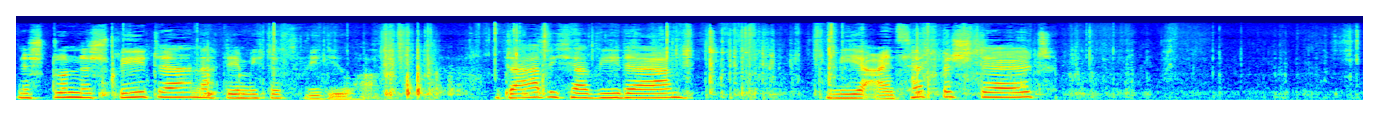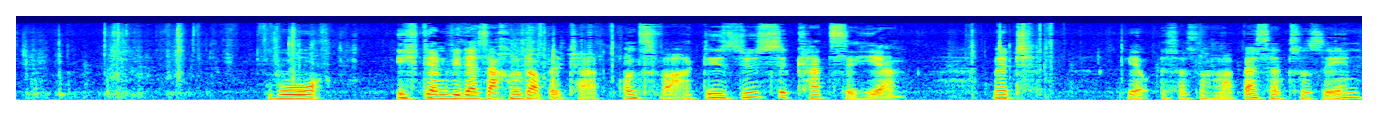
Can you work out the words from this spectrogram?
eine Stunde später, nachdem ich das Video habe. Und da habe ich ja wieder mir ein Set bestellt, wo ich dann wieder Sachen doppelt habe. Und zwar die süße Katze hier mit hier ist das noch mal besser zu sehen,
